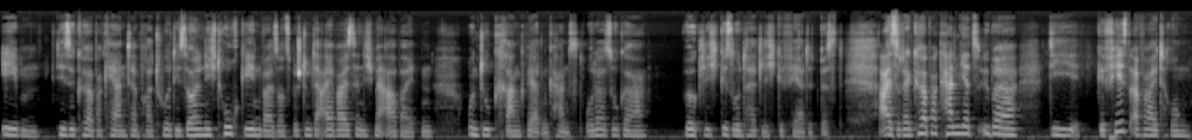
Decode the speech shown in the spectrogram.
eben diese Körperkerntemperatur, die soll nicht hochgehen, weil sonst bestimmte Eiweiße nicht mehr arbeiten und du krank werden kannst oder sogar wirklich gesundheitlich gefährdet bist. Also dein Körper kann jetzt über die Gefäßerweiterung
